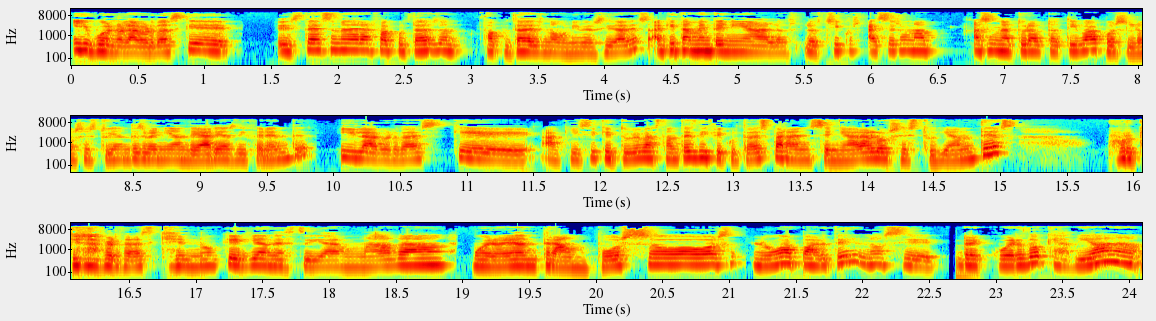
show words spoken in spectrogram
Y bueno, la verdad es que esta es una de las facultades, facultades no universidades. Aquí también tenía los, los chicos, al ser una asignatura optativa, pues los estudiantes venían de áreas diferentes y la verdad es que aquí sí que tuve bastantes dificultades para enseñar a los estudiantes porque la verdad es que no querían estudiar nada, bueno, eran tramposos. Luego aparte, no sé, recuerdo que había,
